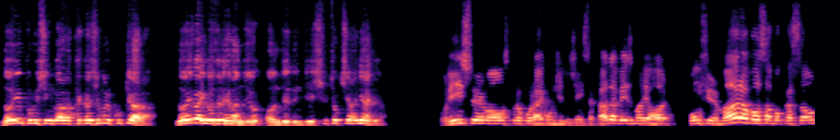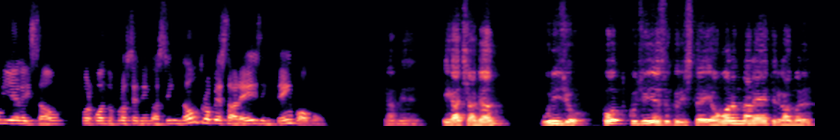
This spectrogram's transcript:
너희 부르심과 택하심을 굳게 하라. 너희가 이것을 행한즉 언제든지 실족치 아니하리라. Por isso, irmãos, procurai com diligência cada vez maior confirmar a vossa vocação e eleição, por quando procedendo assim não tropeçareis em tempo algum. 아멘. 이같이 하면 우리 주 곧 구주 예수 그리스도의 영원한 나라에 들어감을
